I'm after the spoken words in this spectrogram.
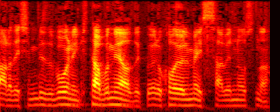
Kardeşim biz bu oyunun kitabını yazdık. Böyle kolay ölmeyiz. Haberin olsun da.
